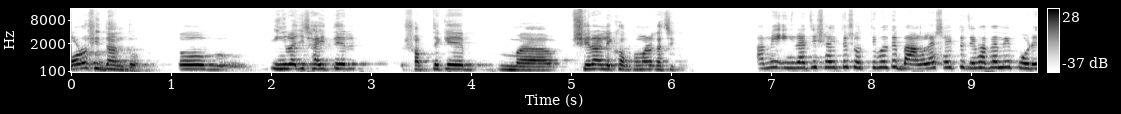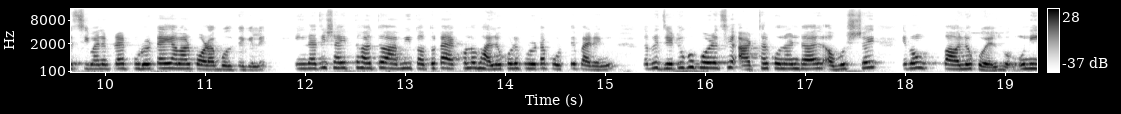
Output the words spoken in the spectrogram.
বড় সিদ্ধান্ত। তো ইংরাজি সাহিত্যের সব থেকে সেরা লেখক তোমার কাছে? আমি ইংরাজি সাহিত্য সত্যি বলতে বাংলা সাহিত্য যেভাবে আমি পড়েছি মানে প্রায় পুরোটাই আমার পড়া বলতে গেলে। ইংরাজি সাহিত্য হয়তো আমি ততটা এখনও ভালো করে পুরোটা পড়তে পারিনি তবে যেটুকু পড়েছি আর্থার কোনান ডয়েল অবশ্যই এবং পাওলো কোয়েলহো। উনি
